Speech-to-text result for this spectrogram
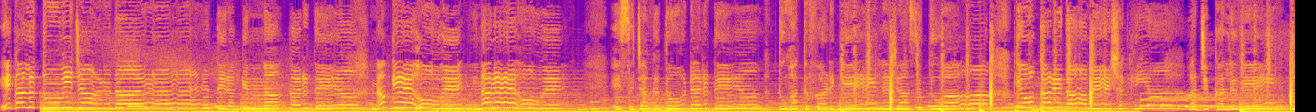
ਇਹ ਗੱਲ ਤੂੰ ਵੀ ਜਾਣਦਾ ਏ, ਤੇਰਾ ਕਿੰਨਾ ਕਰਦੇ ਆ। ਨਾ ਕਿ ਹੋਵੇ, ਨਾ ਰਹਿ ਹੋਵੇ, ਇਸ ਜੱਗ ਤੋਂ ਡਰਦੇ ਆ। ਤੂੰ ਹੱਥ ਫੜ ਕੇ ਲੈ ਜਾ ਸਿੱਧੂਆ। ਕਿਉਂ ਕਰਦਾ ਬੇਸ਼ਕੀਆਂ? ਅੱਜ ਕੱਲ ਵੇ ਵੇ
